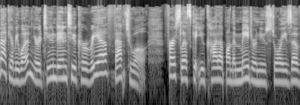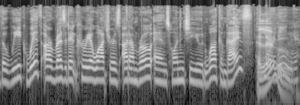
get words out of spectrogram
back, everyone. You're tuned in to Korea Factual. First, let's get you caught up on the major news stories of the week with our resident Korea watchers, Adam Ro and Son Ji-yoon. Welcome, guys. Hello. Good morning.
